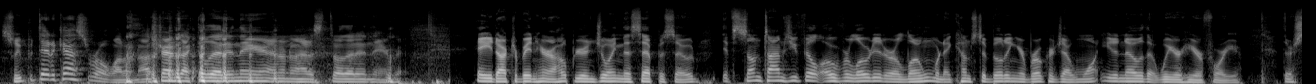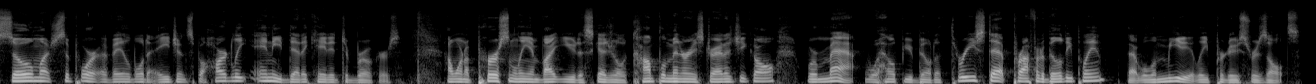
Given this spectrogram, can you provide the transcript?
sweet potato casserole. I don't know. I was trying to like throw that in there. I don't know how to throw that in there. But. Hey, Dr. Ben here. I hope you're enjoying this episode. If sometimes you feel overloaded or alone when it comes to building your brokerage, I want you to know that we are here for you. There's so much support available to agents, but hardly any dedicated to brokers. I want to personally invite you to schedule a complimentary strategy call where Matt will help you build a three step profitability plan that will immediately produce results.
